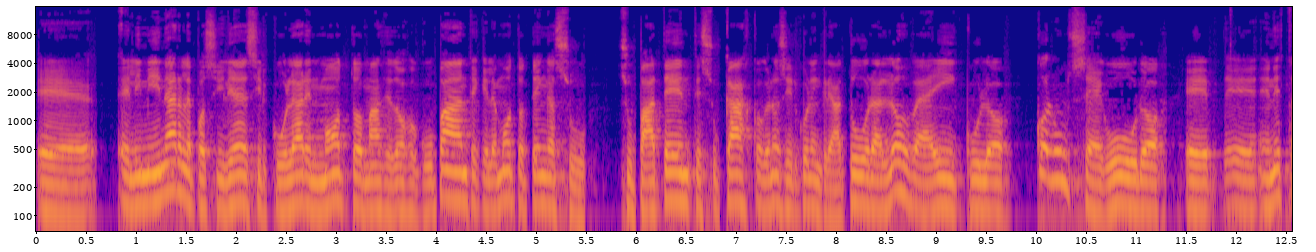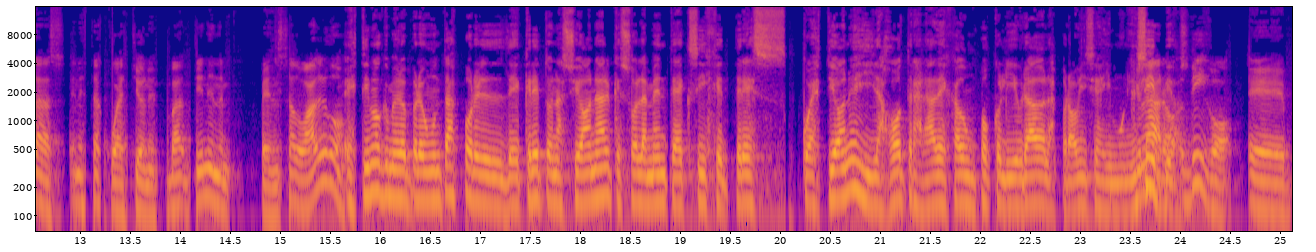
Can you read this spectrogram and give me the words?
Eh, eliminar la posibilidad de circular en moto más de dos ocupantes, que la moto tenga su, su patente, su casco, que no circulen criaturas, los vehículos, con un seguro, en, estas, en estas cuestiones. ¿Tienen pensado algo? Estimo que me lo preguntas por el decreto nacional que solamente exige tres cuestiones y las otras las ha dejado un poco librado a las provincias y municipios. Claro, digo, eh,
